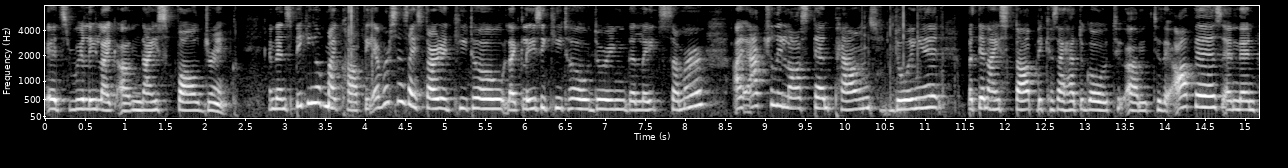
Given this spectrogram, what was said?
It's really like a nice fall drink and then speaking of my coffee ever since i started keto like lazy keto during the late summer i actually lost 10 pounds doing it but then i stopped because i had to go to um to the office and then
